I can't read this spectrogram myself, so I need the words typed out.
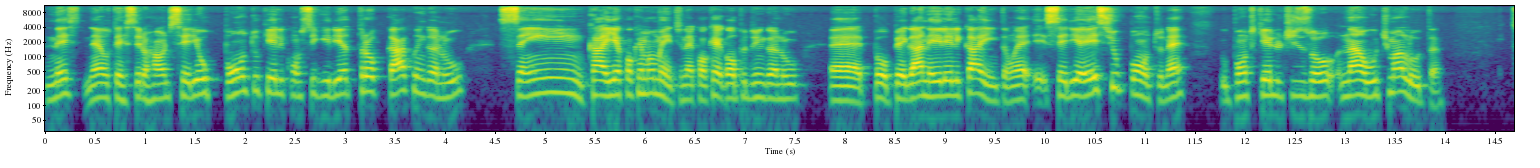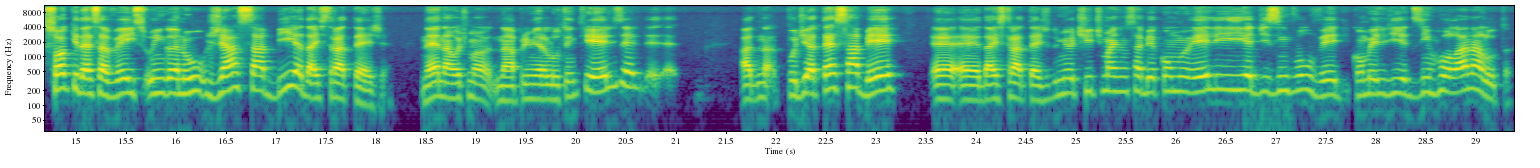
nesse, né, o terceiro round seria o ponto que ele conseguiria trocar com o Enganu sem cair a qualquer momento, né? Qualquer golpe do Enganu é, pô, pegar nele ele cair. Então é, seria esse o ponto, né? O ponto que ele utilizou na última luta. Só que dessa vez o Enganu já sabia da estratégia né, na última, na primeira luta entre eles, ele, podia até saber é, é, da estratégia do Miotite, mas não sabia como ele ia desenvolver, como ele ia desenrolar na luta.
